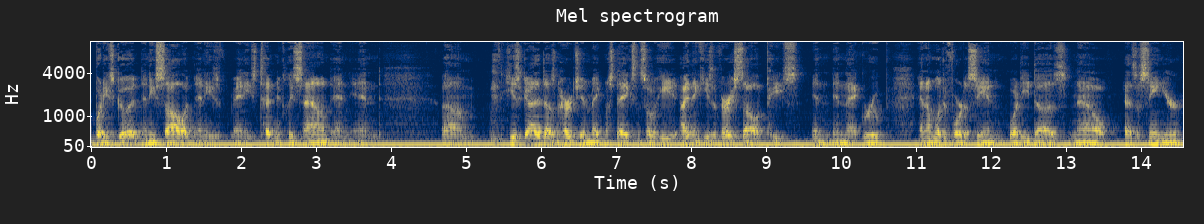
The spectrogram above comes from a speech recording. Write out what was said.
but he's good and he's solid and he's and he's technically sound and and um, he's a guy that doesn't hurt you and make mistakes, and so he I think he's a very solid piece in in that group, and I'm looking forward to seeing what he does now as a senior.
